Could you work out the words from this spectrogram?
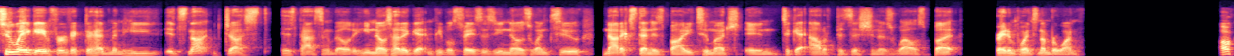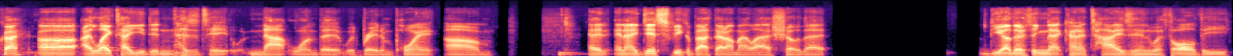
two way game for Victor Hedman. He, it's not just his passing ability. He knows how to get in people's faces. He knows when to not extend his body too much and to get out of position as well. But Brayden Point's number one. Okay. Uh, I liked how you didn't hesitate not one bit with Brayden Point. Um, and and I did speak about that on my last show. That the other thing that kind of ties in with all the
